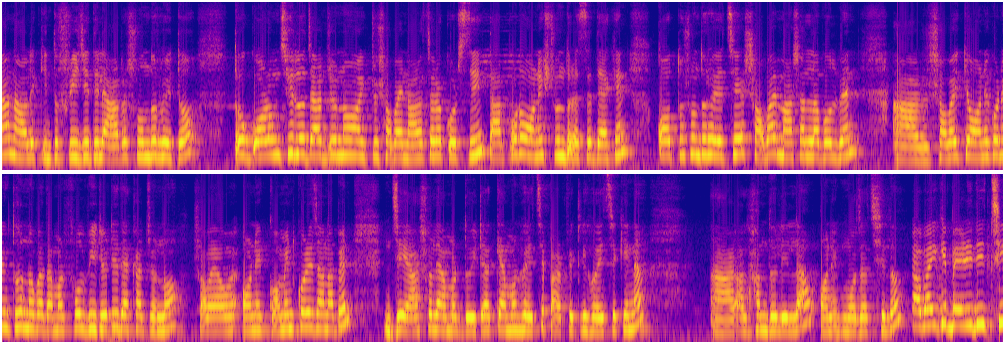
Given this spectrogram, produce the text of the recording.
না, নাহলে কিন্তু ফ্রিজে দিলে আরও সুন্দর হইতো। তো গরম ছিল, যার জন্য একটু সবাই নাড়াচাড়া করছি। তারপরেও অনেক সুন্দর আছে, দেখেন কত সুন্দর হয়েছে। সবাই মাসাল্লাহ বলবেন। আর সবাইকে অনেক অনেক ধন্যবাদ আমার ফুল ভিডিওটি দেখার জন্য। সবাই অনেক কমেন্ট করে জানাবেন যে আসলে আমার দইটা কেমন হয়েছে পারফেক্টলি হয়েছে কিনা। আর আলহামদুলিল্লাহ অনেক মজা ছিল। সবাইকে বেরিয়ে দিচ্ছি,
